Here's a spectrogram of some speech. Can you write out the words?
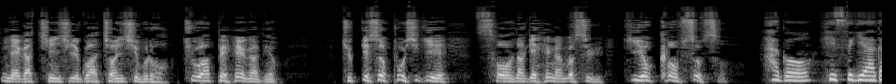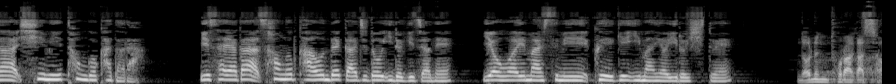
내가 진실과 전심으로 주 앞에 행하며 주께서 보시기에 선하게 행한 것을 기억하옵소서. 하고 히스기야가 심히 통곡하더라. 이사야가 성읍 가운데까지도 이르기 전에 여호와의 말씀이 그에게 임하여 이르시되 너는 돌아가서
